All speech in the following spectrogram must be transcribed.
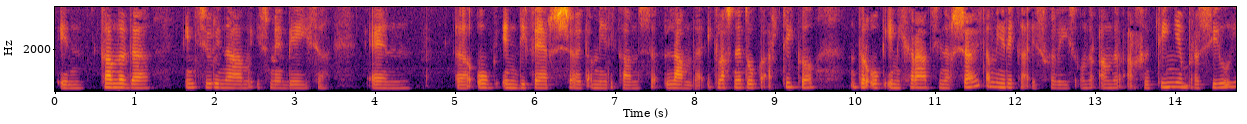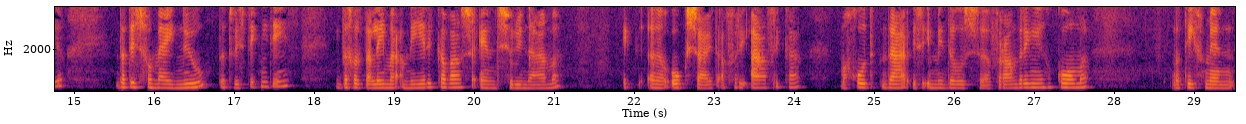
In Canada, in Suriname is men bezig. En uh, ook in diverse Zuid-Amerikaanse landen. Ik las net ook een artikel dat er ook immigratie naar Zuid-Amerika is geweest, onder andere Argentinië, Brazilië. Dat is voor mij nieuw, dat wist ik niet eens. Ik dacht dat het alleen maar Amerika was en Suriname. Ik, uh, ook Zuid-Afrika. Maar goed, daar is inmiddels uh, verandering in gekomen. Dat heeft men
